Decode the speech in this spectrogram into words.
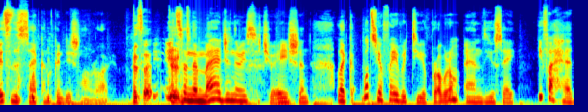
it's the second conditional rory Is it? It's Good. an imaginary situation. Like, what's your favorite TV program? And you say, if I had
